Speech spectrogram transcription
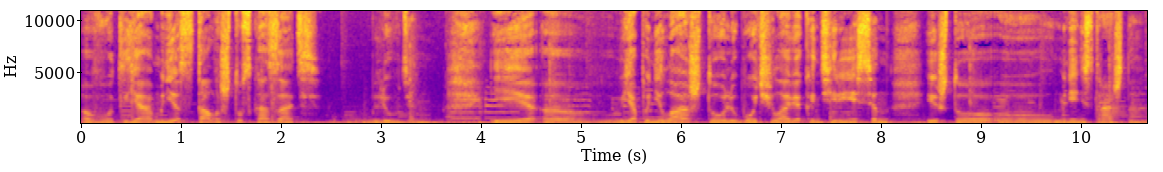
Вот. Я, мне стало что сказать людям. И э, я поняла, что любой человек интересен и что э, мне не страшно.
